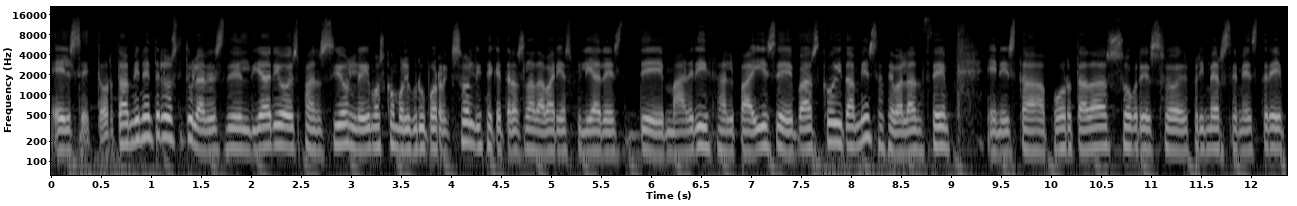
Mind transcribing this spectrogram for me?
el sector. También entre los titulares del diario Expansión leemos como el grupo Rexol dice que traslada varias filiales de Madrid al país vasco y también se hace balance en esta portada sobre el primer semestre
